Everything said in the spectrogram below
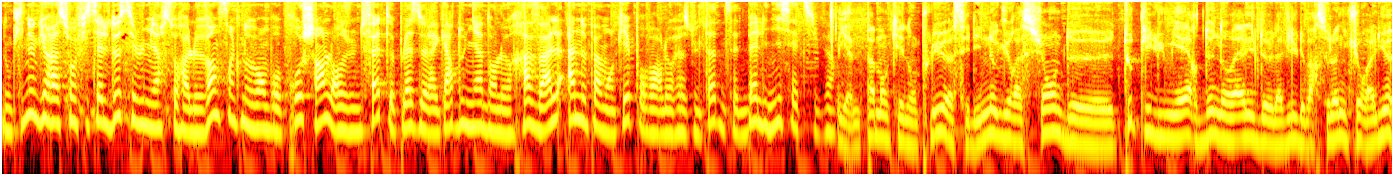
Donc l'inauguration officielle de ces lumières sera le 25 novembre prochain lors d'une fête place de la Gardounia dans le Raval à ne pas manquer pour voir le résultat de cette belle initiative. Non plus, c'est l'inauguration de toutes les lumières de Noël de la ville de Barcelone qui aura lieu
